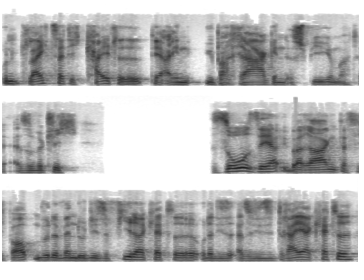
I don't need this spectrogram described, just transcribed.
Und gleichzeitig Keitel, der ein überragendes Spiel gemacht hat. Also wirklich so sehr überragend, dass ich behaupten würde, wenn du diese Viererkette oder diese, also diese Dreierkette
